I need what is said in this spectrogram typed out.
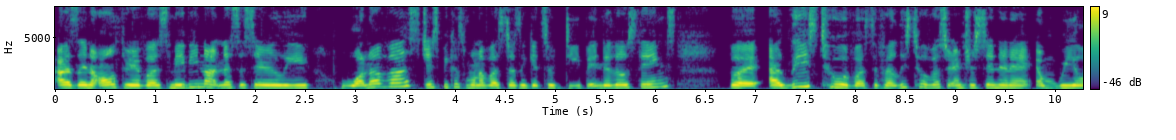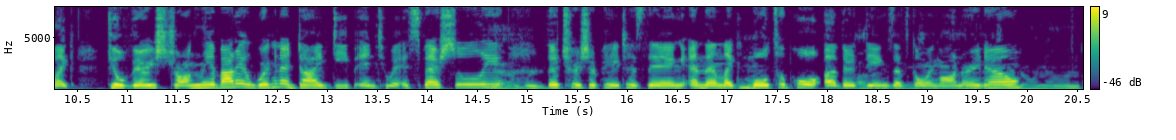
as in all three of us maybe not necessarily one of us just because one of us doesn't get so deep into those things but at least two of us if at least two of us are interested in it and we like feel very strongly about it we're gonna dive deep into it especially yeah, the trisha paytas thing and then like multiple other, other things that's going that- on right now going on.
